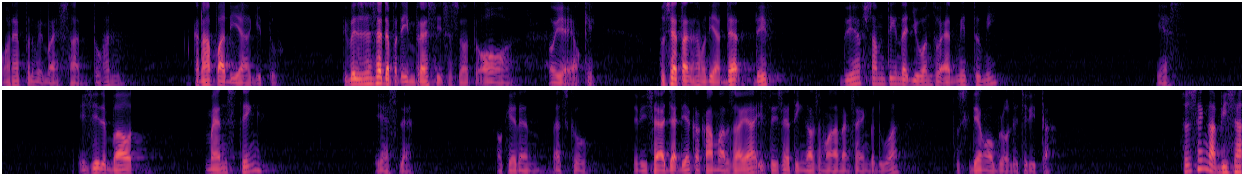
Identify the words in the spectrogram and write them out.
what happened with my son? Tuhan, kenapa dia gitu? Tiba-tiba saya dapat impresi sesuatu. Oh, oh iya, yeah, oke. Okay. Terus saya tanya sama dia, Dad, Dave, do you have something that you want to admit to me? Yes. Is it about man's thing? Yes, Dad. Oke, okay, then let's go. Jadi saya ajak dia ke kamar saya, istri saya tinggal sama anak saya yang kedua, terus dia ngobrol, dia cerita. Terus saya nggak bisa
